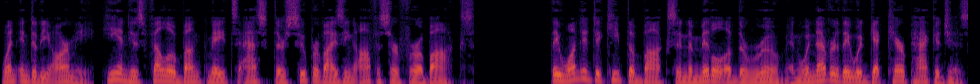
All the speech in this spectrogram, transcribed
went into the army, he and his fellow bunkmates asked their supervising officer for a box. They wanted to keep the box in the middle of the room and whenever they would get care packages,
